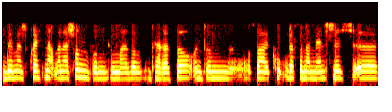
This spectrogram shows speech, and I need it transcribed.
Und dementsprechend hat man ja schon so ein gemeinsames Interesse und dann muss man halt gucken, dass man da menschlich äh,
